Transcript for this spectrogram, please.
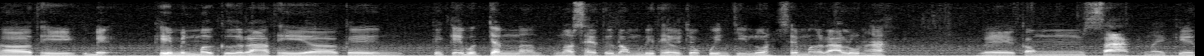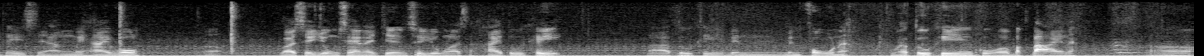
à, thì bẻ, khi mình mở cửa ra thì à, cái cái kẻ bước chân nó nó sẽ tự động đi theo cho quý anh chị luôn sẽ mở ra luôn ha. Về cổng sạc này kia thì dạng 12V đó. và sử dụng xe này trên sử dụng là hai túi khí. Là túi khí bên bên phụ nè và túi khí của bắc tài nè. Đó.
